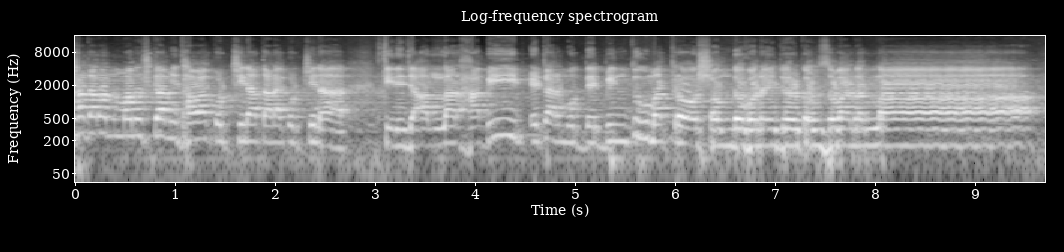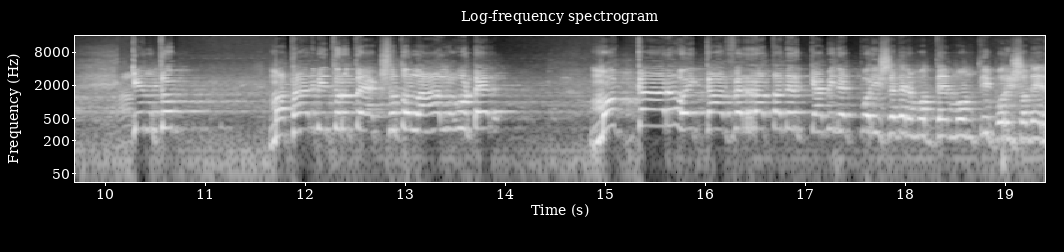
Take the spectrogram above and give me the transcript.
সাধারণ মানুষকে আমি ধাওয়া করছি না করছি না। তিনি যে আল্লাহর হাবিব, এটার মধ্যে বিন্দু মাত্র সন্দেহ নাই কিন্তু মাথার ভিতরে তো একশত লাল উটের মক্কার ওই কাফেররা তাদের ক্যাবিনেট পরিষদের মধ্যে, মন্ত্রী পরিষদের,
